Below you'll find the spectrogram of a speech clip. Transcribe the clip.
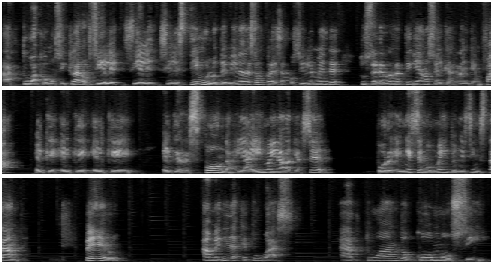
Actúa como si, claro, si el, si, el, si el estímulo te viene de sorpresa, posiblemente tu cerebro reptiliano sea el que arranque en fa, el que, el que, el que, el que responda, y ahí no hay nada que hacer por, en ese momento, en ese instante. Pero a medida que tú vas actuando como si,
